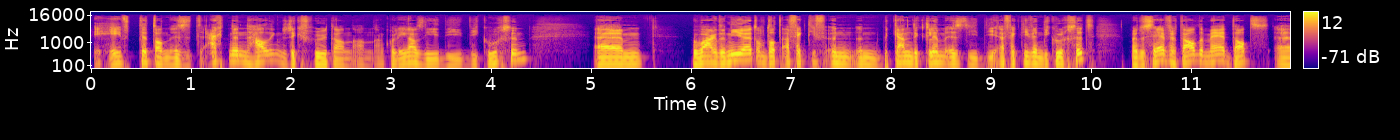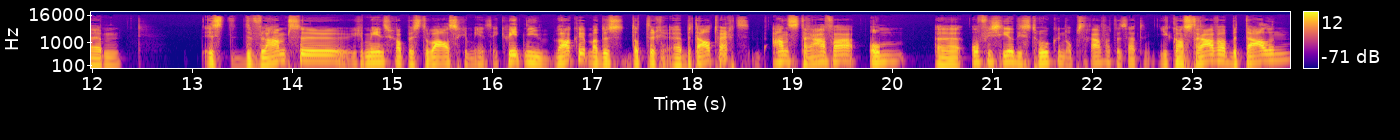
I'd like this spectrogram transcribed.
heeft dit dan, is het echt een helling? Dus ik vroeg het aan, aan, aan collega's die, die, die koersen. Ehm, we waren er niet uit of dat effectief een, een bekende klim is die, die effectief in die koers zit. Maar dus zij vertelde mij dat ehm, is de Vlaamse gemeenschap, is de Waalse gemeenschap, ik weet niet welke, maar dus dat er eh, betaald werd aan Strava om eh, officieel die stroken op Strava te zetten. Je kan Strava betalen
